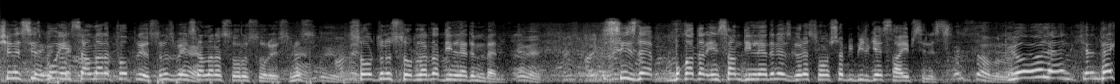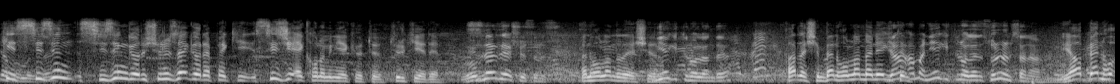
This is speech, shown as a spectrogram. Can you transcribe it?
Şimdi siz bu insanları topluyorsunuz, bu insanlara soru soruyorsunuz. Sorduğunuz soruları da dinledim ben. Evet. Siz de bu kadar insan dinlediğiniz göre sonuçta bir bilgiye sahipsiniz. Estağfurullah. Yo öyle. Kendi- kendi peki çapımızda. sizin sizin görüşünüze göre peki sizce ekonomi niye kötü Türkiye'de? Siz nerede yaşıyorsunuz? Ben Hollanda'da yaşıyorum. Niye gittin Hollanda'ya? Kardeşim ben Hollanda'ya niye Ya gittim? ama niye gittin Hollanda'ya soruyorum sana. Ya ben ho-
